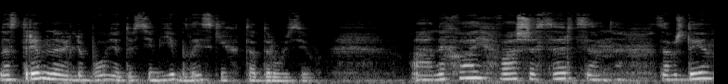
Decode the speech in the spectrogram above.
нестримної любові до сім'ї, близьких та друзів. Нехай ваше серце завжди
